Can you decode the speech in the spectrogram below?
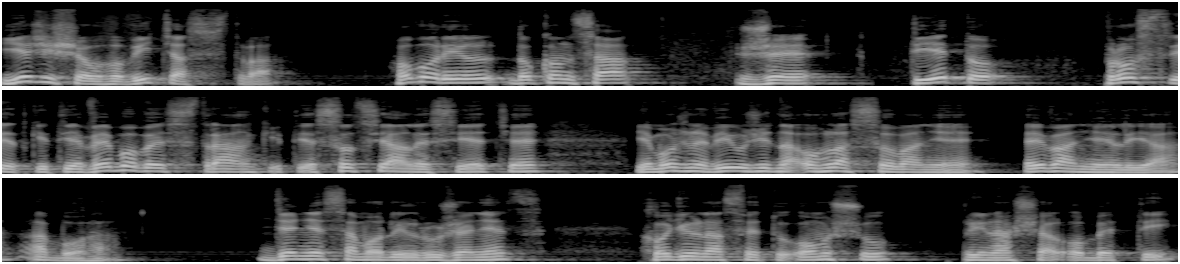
Ježišovho víťazstva. Hovoril dokonca, že tieto prostriedky, tie webové stránky, tie sociálne siete je možné využiť na ohlasovanie Evanielia a Boha. Denne sa modlil ruženec, chodil na svetu omšu, prinašal obety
